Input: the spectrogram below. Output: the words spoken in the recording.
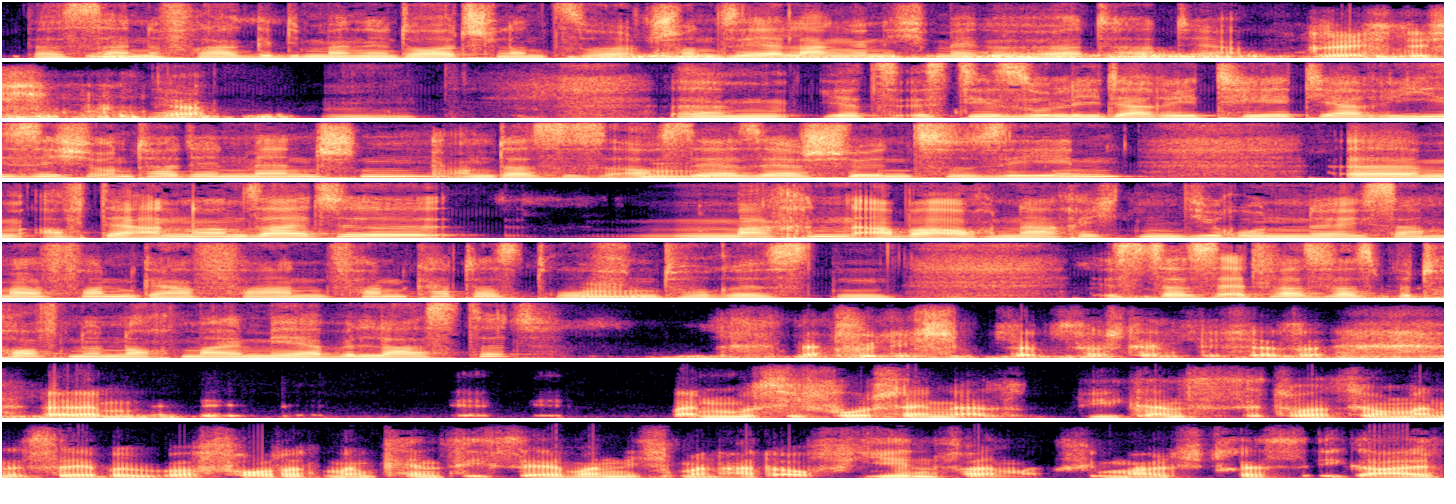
Das ist eine Frage, die man in Deutschland so, schon sehr lange nicht mehr gehört hat, ja. Richtig, ja. ja. Mhm. Ähm, jetzt ist die Solidarität ja riesig unter den Menschen und das ist auch mhm. sehr, sehr schön zu sehen. Ähm, auf der anderen Seite machen aber auch Nachrichten die Runde, ich sag mal, von Gaffern, von Katastrophentouristen. Ist das etwas, was Betroffene noch mal mehr belastet? Natürlich, selbstverständlich. Also ähm, man muss sich vorstellen, also die ganze Situation, man ist selber überfordert, man kennt sich selber nicht, man hat auf jeden Fall maximal Stress, egal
